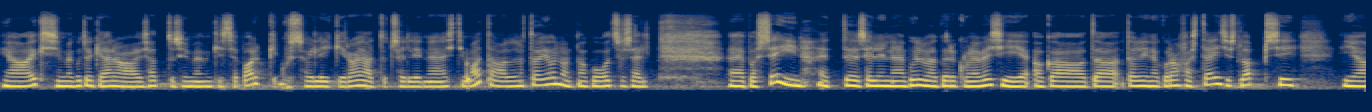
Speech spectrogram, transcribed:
ja eksisime kuidagi ära ja sattusime mingisse parki, kus oligi rajatud selline hästi madal, noh, ta ei olnud nagu otseselt äh, bassein, et selline põlvekõrgune vesi, aga ta, ta oli nagu rahvast täis, just lapsi. ja,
